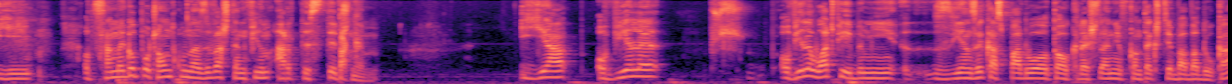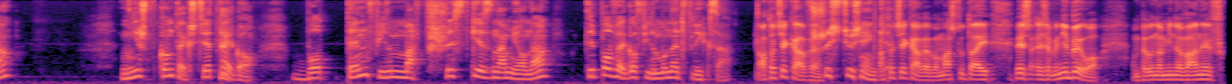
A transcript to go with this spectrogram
i od samego początku nazywasz ten film artystycznym. Tak. I ja o wiele o wiele łatwiej by mi z języka spadło to określenie w kontekście Babaduka, niż w kontekście tego, bo ten film ma wszystkie znamiona typowego filmu Netflixa. A to ciekawe. Wszyściusieńkie. A to ciekawe, bo masz tutaj, wiesz, żeby nie było, był nominowany w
